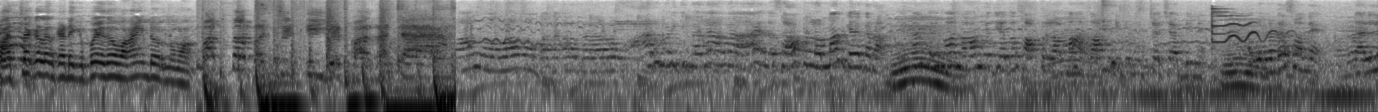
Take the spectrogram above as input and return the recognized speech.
பச்சை கலர் கடைக்கு போய் ஏதோ வாங்கிட்டு வரணுமா? நல்ல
